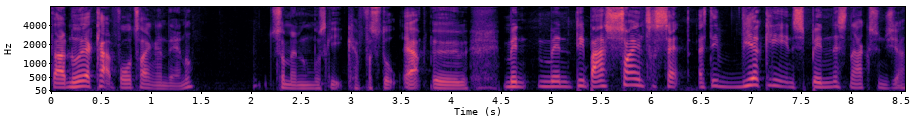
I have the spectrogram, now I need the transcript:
der er noget, jeg klart foretrækker end det andet, som man måske kan forstå. Ja. Øh, men, men det er bare så interessant. Altså, det er virkelig en spændende snak, synes jeg.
